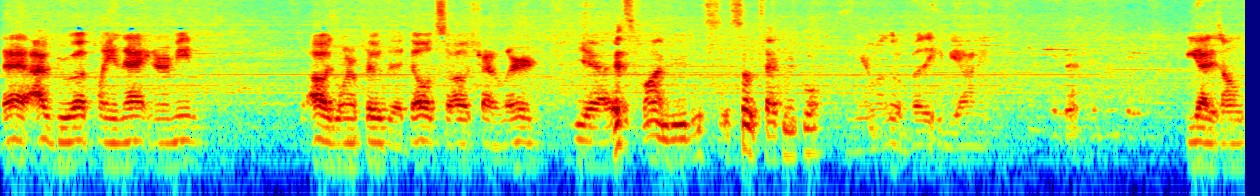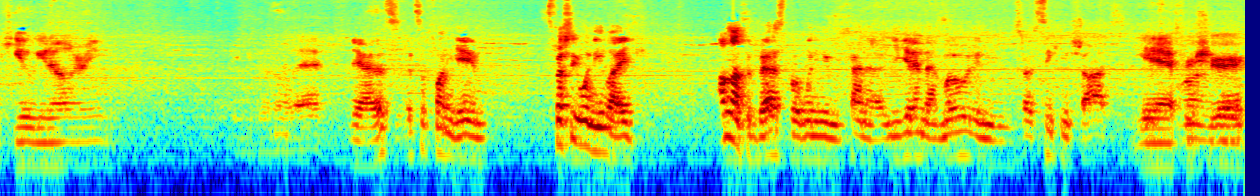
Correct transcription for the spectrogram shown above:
That I grew up playing that, you know what I mean? I always wanted to play with the adults, so I was trying to learn. Yeah, it's fun, dude. It's, it's so technical. Yeah, my little brother, he'd be on it. He got his own cue, you know what I mean? He be all that. Yeah, that's it's a fun game, especially when you like. I'm not the best, but when you kind of you get in that mode and you start sinking shots. Yeah, for Fun, sure.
